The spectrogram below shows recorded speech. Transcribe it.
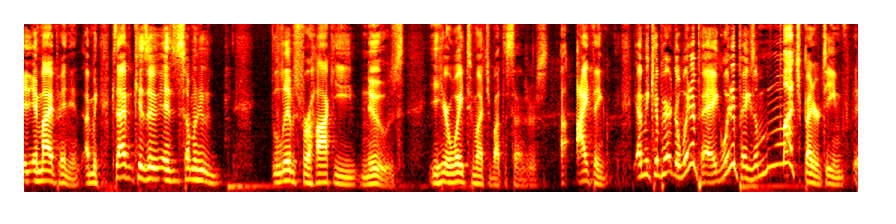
in my opinion, I mean, because I because as someone who lives for hockey news, you hear way too much about the Senators. I, I think. I mean, compared to Winnipeg, Winnipeg's a much better team uh,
